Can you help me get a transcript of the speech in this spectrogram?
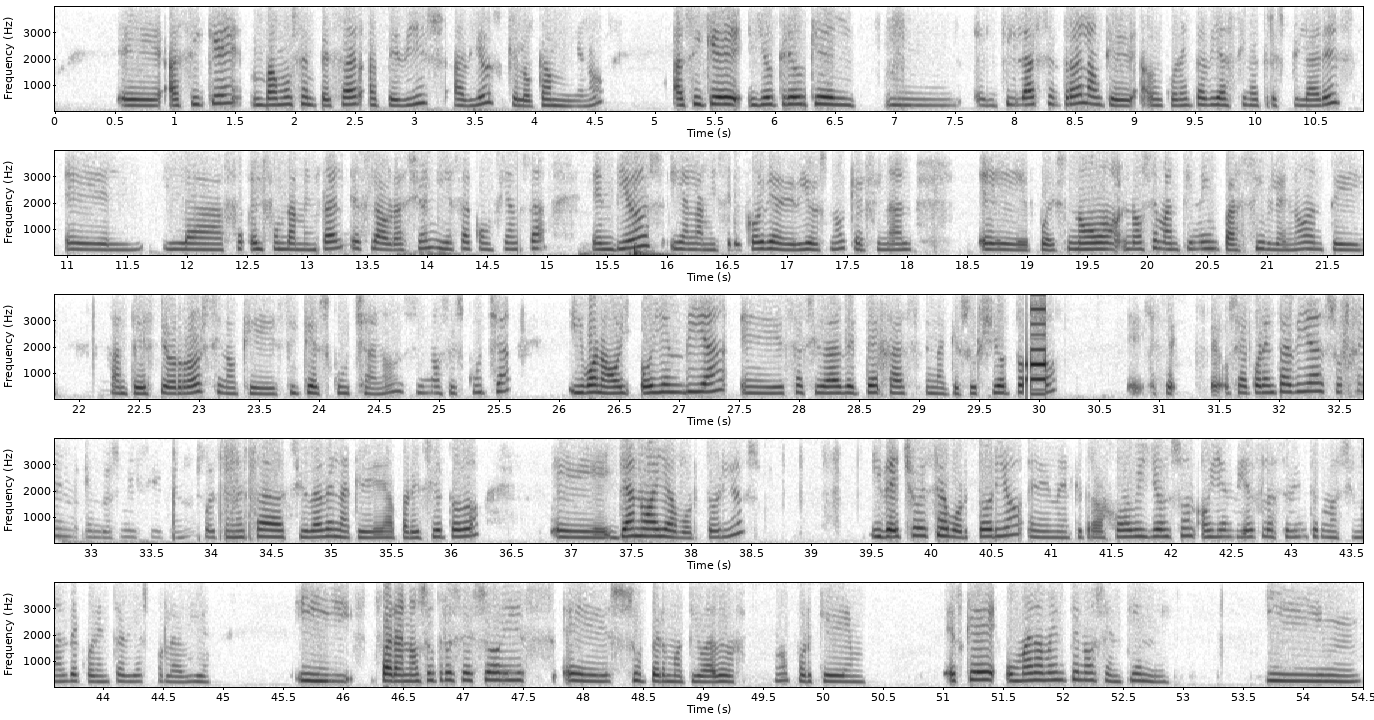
Eh, así que vamos a empezar a pedir a Dios que lo cambie, ¿no? Así que yo creo que el el pilar central, aunque en 40 días tiene tres pilares, el, el fundamental es la oración y esa confianza en Dios y en la misericordia de Dios, ¿no? Que al final, eh, pues no, no se mantiene impasible, ¿no? Ante, ante este horror, sino que sí que escucha, ¿no? Sí nos escucha. Y bueno, hoy, hoy en día, eh, esa ciudad de Texas en la que surgió todo, eh, o sea, 40 días surge en, en 2007, ¿no? Pues en esa ciudad en la que apareció todo, eh, ya no hay abortorios y de hecho ese abortorio en el que trabajó Abby Johnson hoy en día es la sede internacional de 40 días por la vida. Y para nosotros eso es eh, súper motivador, ¿no? Porque es que humanamente no se entiende. Y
